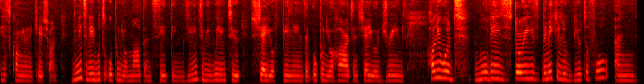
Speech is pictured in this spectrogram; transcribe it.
is communication. You need to be able to open your mouth and say things. You need to be willing to share your feelings and open your heart and share your dreams. Hollywood movies, stories, they make you look beautiful and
